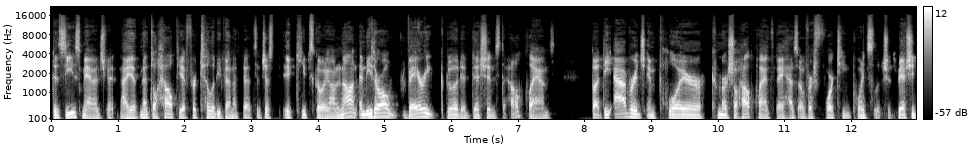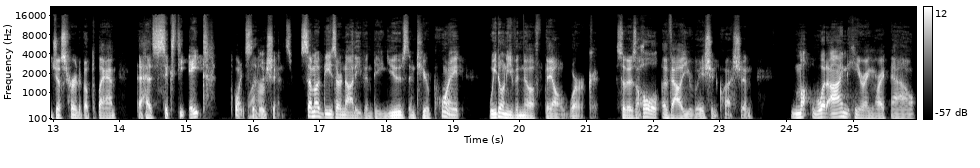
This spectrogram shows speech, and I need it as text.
disease management. Now you have mental health, you have fertility benefits. It just, it keeps going on and on. And these are all very good additions to health plans. But the average employer commercial health plan today has over 14 point solutions. We actually just heard of a plan that has 68 point wow. solutions. Some of these are not even being used. And to your point, we don't even know if they all work. So there's a whole evaluation question. what I'm hearing right now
